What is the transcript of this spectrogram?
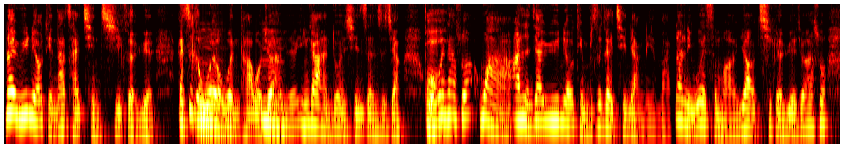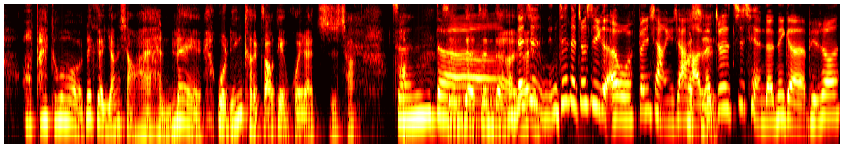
那育婴留停他才请七个月，哎，这个我有问他，嗯、我觉得很应该很多人心声是这样，嗯、我问他说，哇，啊，人家育婴留停不是可以请两年吗？那你为什么要七个月？就他说，哦，拜托，那个养小孩很累，我宁可早点回来职场，真的，真的，真的，但是你真的就是一个，呃，我分享一下好了，是就是之前的那个，比如说。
